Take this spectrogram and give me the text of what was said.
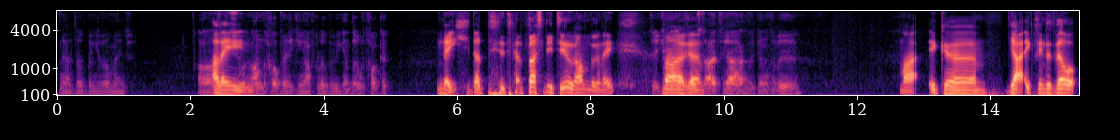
Ja, dat ben ik wel mee eens. Al Alleen- Zo'n handige opmerking afgelopen weekend over het gokken. Nee, dat, dat was niet heel handig, nee. Maar, uit de rust ehm, uit. Ja, dat kan gebeuren. Maar ik, ehm, ja, ik vind het wel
